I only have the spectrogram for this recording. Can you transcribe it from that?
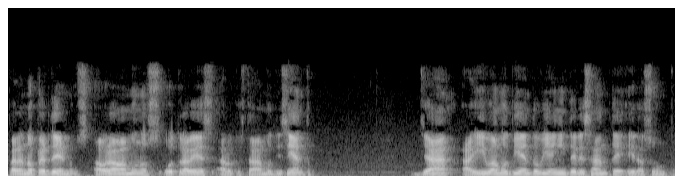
Para no perdernos, ahora vámonos otra vez a lo que estábamos diciendo. Ya ahí vamos viendo bien interesante el asunto.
